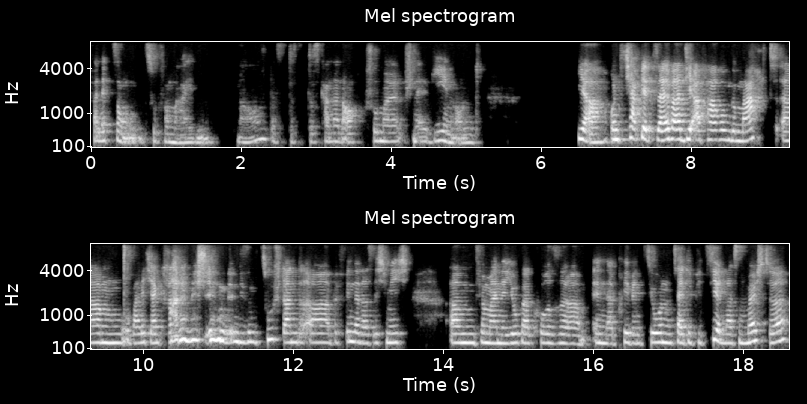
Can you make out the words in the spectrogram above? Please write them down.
Verletzungen zu vermeiden. Ja, das, das, das kann dann auch schon mal schnell gehen. Und ja, und ich habe jetzt selber die Erfahrung gemacht, ähm, weil ich ja gerade mich in, in diesem Zustand äh, befinde, dass ich mich ähm, für meine Yogakurse in der Prävention zertifizieren lassen möchte.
